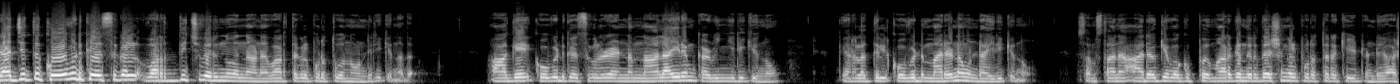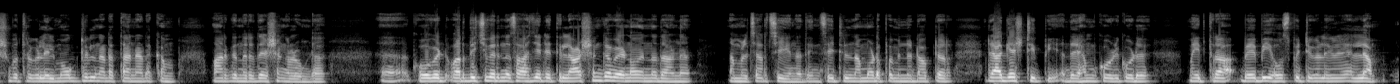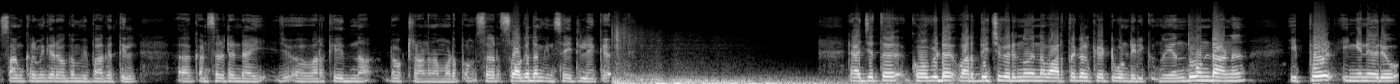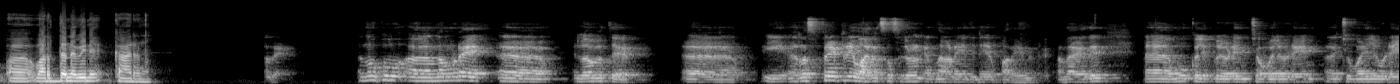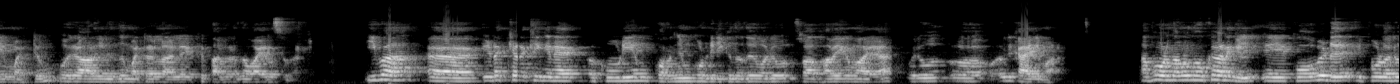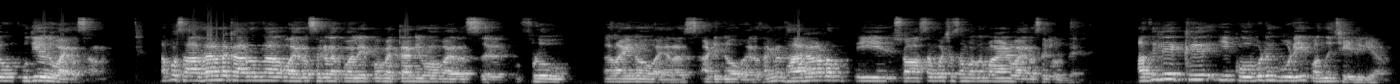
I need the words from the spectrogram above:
രാജ്യത്ത് കോവിഡ് കേസുകൾ വർദ്ധിച്ചു വരുന്നുവെന്നാണ് വാർത്തകൾ പുറത്തു വന്നുകൊണ്ടിരിക്കുന്നത്. ആകെ കോവിഡ് കേസുകളുടെ എണ്ണം നാലായിരം കഴിഞ്ഞിരിക്കുന്നു. കേരളത്തിൽ കോവിഡ് മരണമുണ്ടായിരിക്കുന്നു. സംസ്ഥാന ആരോഗ്യ വകുപ്പ് മാർഗനിർദ്ദേശങ്ങൾ പുറത്തിറക്കിയിട്ടുണ്ട്. ആശുപത്രികളിൽ മോക്ഡ്രിൽ നടത്താനടക്കം മാർഗനിർദ്ദേശങ്ങളുണ്ട്. കോവിഡ് വർദ്ധിച്ചു വരുന്ന സാഹചര്യത്തിൽ ആശങ്ക വേണോ എന്നതാണ് നമ്മൾ ചർച്ച ചെയ്യുന്നത്. ഇൻസൈറ്റിൽ നമ്മോടൊപ്പം ഇന്ന് ഡോക്ടർ രാകേഷ് ടി അദ്ദേഹം കോഴിക്കോട് മൈത്ര ബേബി ഹോസ്പിറ്റലുകളിലെല്ലാം സാംക്രമിക രോഗം വിഭാഗത്തിൽ കൺസൾട്ടന്റായി വർക്ക് ചെയ്യുന്ന ഡോക്ടറാണ് നമ്മോടൊപ്പം. സർ സ്വാഗതം ഇൻസൈറ്റിലേക്ക്. രാജ്യത്ത് കോവിഡ് വർദ്ധിച്ചു വരുന്നു എന്ന വാർത്തകൾ കേട്ടുകൊണ്ടിരിക്കുന്നു. എന്തുകൊണ്ടാണ് ഇപ്പോൾ ഇങ്ങനെ ഒരു വർധനവിന് കാരണം? നോക്കൂ നമ്മുടെ ലോകത്ത് ഈ റെസ്പിറേറ്ററി വൈറസസുകൾ എന്നാണ് ഇതിനെ പറയുന്നത്. അതായത് മൂക്കൊലിപ്പിലൂടെയും ചുമലിലൂടെയും ചുമലിലൂടെയും മറ്റും ഒരാളിൽ നിന്ന് മറ്റൊരാളിലേക്ക് പകരുന്ന വൈറസുകൾ. ഇവ ഇടയ്ക്കിടയ്ക്ക് ഇങ്ങനെ കൂടിയും കുറഞ്ഞും കൊണ്ടിരിക്കുന്നത് ഒരു സ്വാഭാവികമായ ഒരു ഒരു കാര്യമാണ്. അപ്പോൾ നമ്മൾ നോക്കുകയാണെങ്കിൽ ഈ കോവിഡ് ഇപ്പോൾ ഒരു പുതിയൊരു വൈറസാണ് അപ്പോൾ സാധാരണ കാണുന്ന വൈറസുകളെ പോലെ ഇപ്പൊ മെറ്റാനിയോ virus flu rhino virus adeno virus അങ്ങനെ ധാരാളം ഈ ശ്വാസകോശ സംബന്ധമായ വൈറസുകളുണ്ട് അതിലേക്ക് ഈ കോവിഡും കൂടി വന്നു ചേരുകയാണ്.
